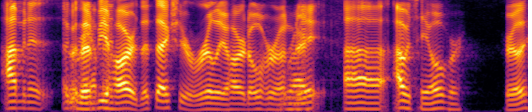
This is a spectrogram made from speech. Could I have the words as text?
I'm gonna agree. That'd I'm be gonna- hard. That's actually a really hard over under. right? Uh, I would say over. Really?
